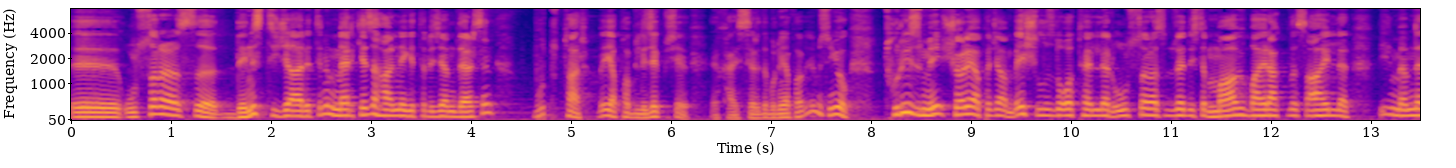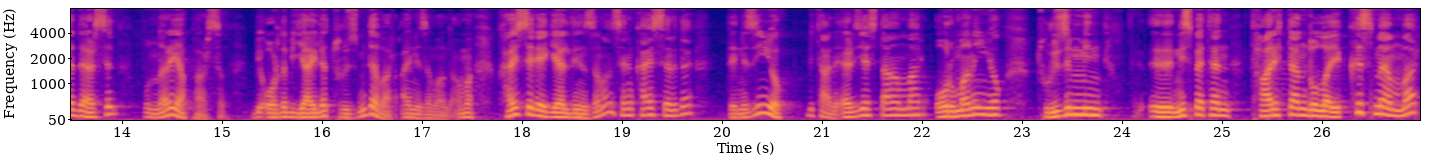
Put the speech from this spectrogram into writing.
e, uluslararası deniz ticaretinin merkezi haline getireceğim dersin. Bu tutar ve yapabilecek bir şey. E, Kayseri'de bunu yapabilir misin? Yok. Turizmi şöyle yapacağım. 5 yıldızlı oteller, uluslararası düzeyde işte mavi bayraklı sahiller bilmem ne dersin. Bunları yaparsın. Bir orada bir yayla turizmi de var aynı zamanda. Ama Kayseri'ye geldiğin zaman senin Kayseri'de denizin yok. Bir tane Erciyes Dağı'nın var. Ormanın yok. Turizmin e, nispeten tarihten dolayı kısmen var.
